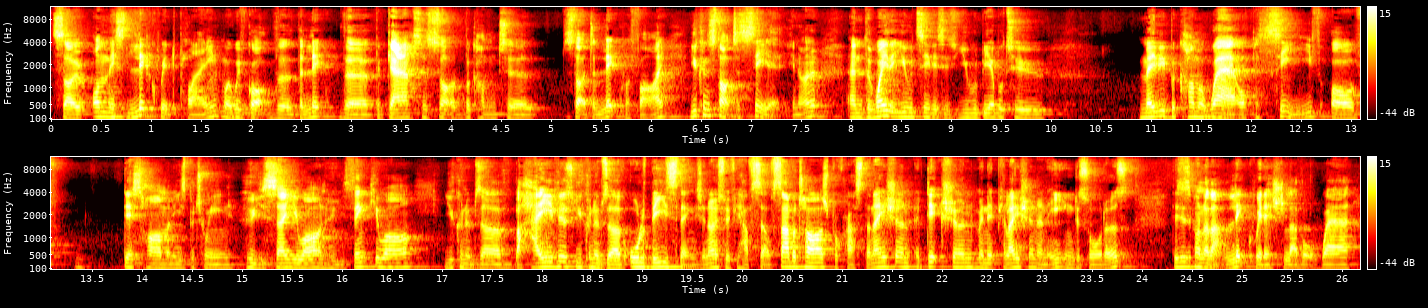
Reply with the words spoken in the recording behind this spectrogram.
So on this liquid plane, where we've got the, the, the, the gas has sort of become to start to liquefy, you can start to see it, you know? And the way that you would see this is you would be able to maybe become aware or perceive of disharmonies between who you say you are and who you think you are. You can observe behaviors, you can observe all of these things, you know? So if you have self-sabotage, procrastination, addiction, manipulation, and eating disorders, this is kind of that liquidish level where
